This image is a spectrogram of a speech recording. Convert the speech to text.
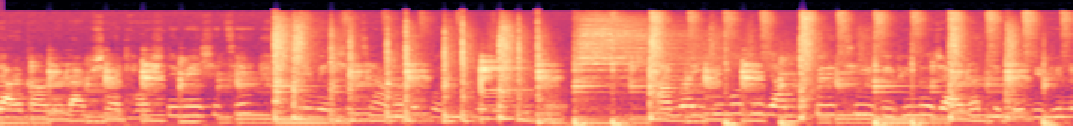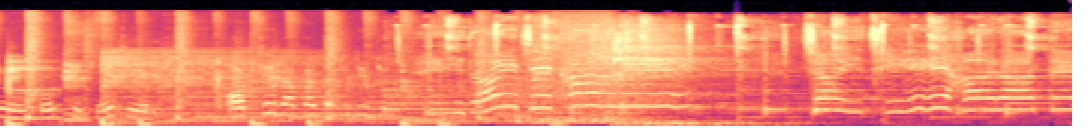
যার কারণে ব্যবসায় ধস নেমে এসেছে নেমে এসেছে আমাদের আমরা ইতিমধ্যে জানতে পেরেছি বিভিন্ন জায়গা থেকে, বিভিন্ন রিপোর্ট থেকে যে অর্থের ব্যাপারটা যদি হারাতে,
